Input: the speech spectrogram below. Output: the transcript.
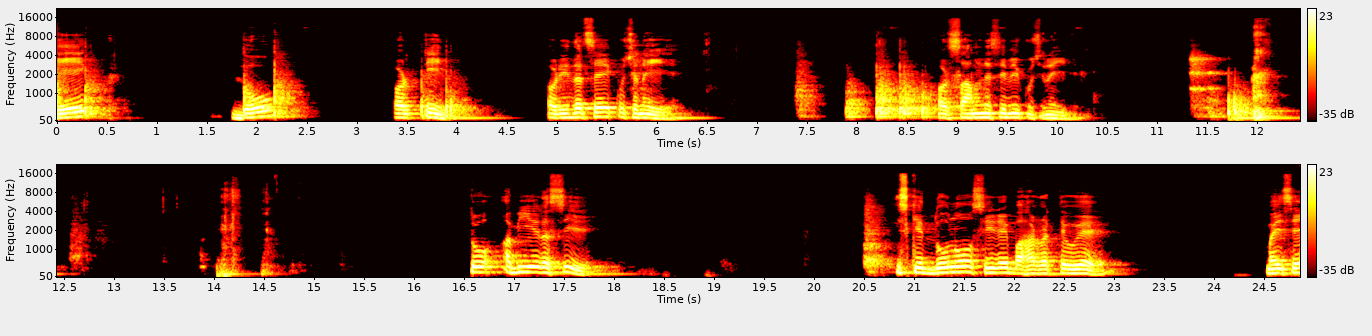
एक, दो, और तीन। और इधर से कुछ नहीं है। और सामने से भी कुछ नहीं है। तो अभी ये रस्सी इसके दोनों सिरे बाहर रखते हुए मैं इसे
